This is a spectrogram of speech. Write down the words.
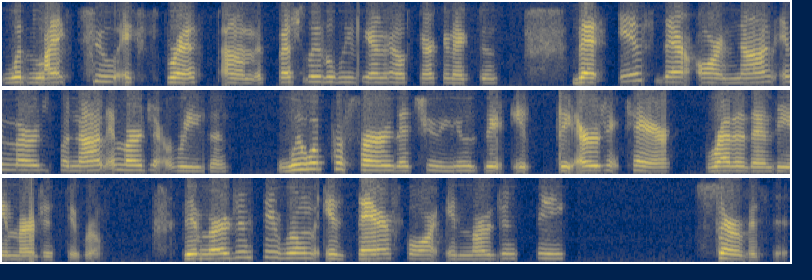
would like to express, um, especially Louisiana Healthcare Connections, that if there are non-emergent for non-emergent reasons, we would prefer that you use the the urgent care rather than the emergency room. The emergency room is there for emergency services,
